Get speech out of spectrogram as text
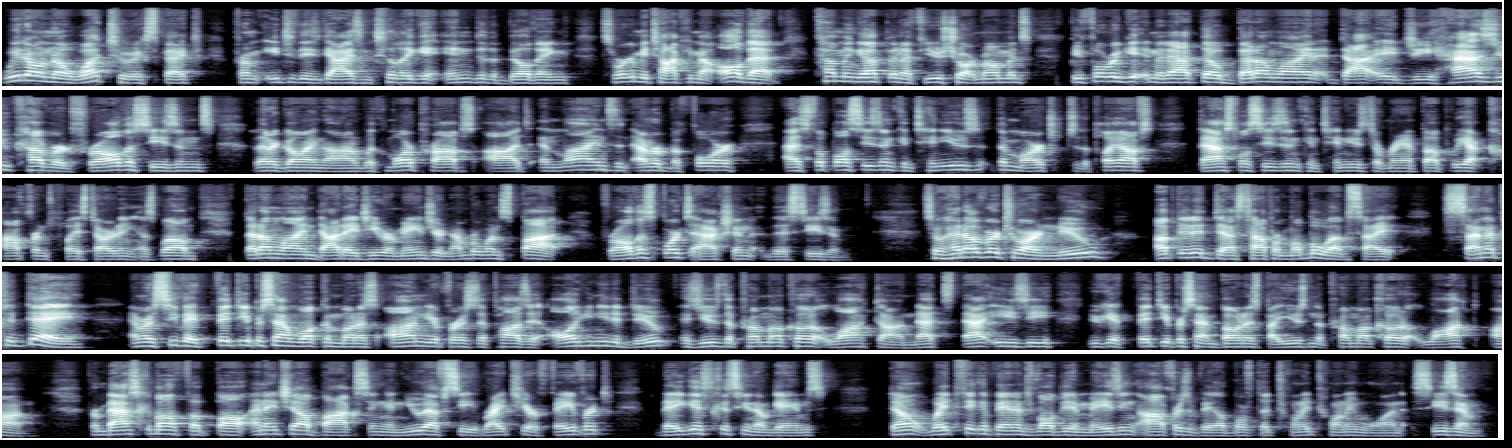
we don't know what to expect from each of these guys until they get into the building. So we're going to be talking about all that coming up in a few short moments. Before we get into that, though, betonline.ag has you covered for all the seasons that are going on with more props, odds, and lines than ever before. As football season continues the march to the playoffs, basketball season continues to ramp up. We got conference play starting as well. BetOnline.ag remains your number one spot for all the sports action this season. So head over to our new updated desktop or mobile website, sign up today and receive a 50% welcome bonus on your first deposit. All you need to do is use the promo code locked on. That's that easy. You get 50% bonus by using the promo code locked on. From basketball, football, NHL, boxing, and UFC, right to your favorite Vegas casino games. Don't wait to take advantage of all the amazing offers available for the 2021 season.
